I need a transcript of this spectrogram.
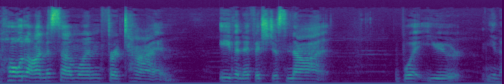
hold on to someone for time, even if it's just not what you're, you know,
